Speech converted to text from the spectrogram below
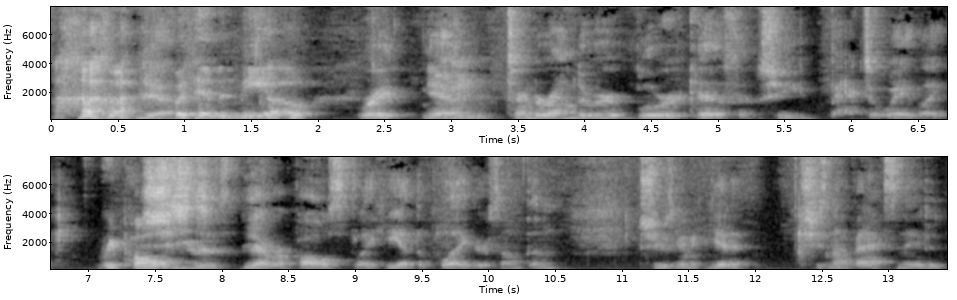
Yeah. with him and Miho. Right. Yeah. Turned around to her, blew her a kiss, and she backed away like Repulsed. she was yeah repulsed, like he had the plague or something. She was gonna get it. She's not vaccinated.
